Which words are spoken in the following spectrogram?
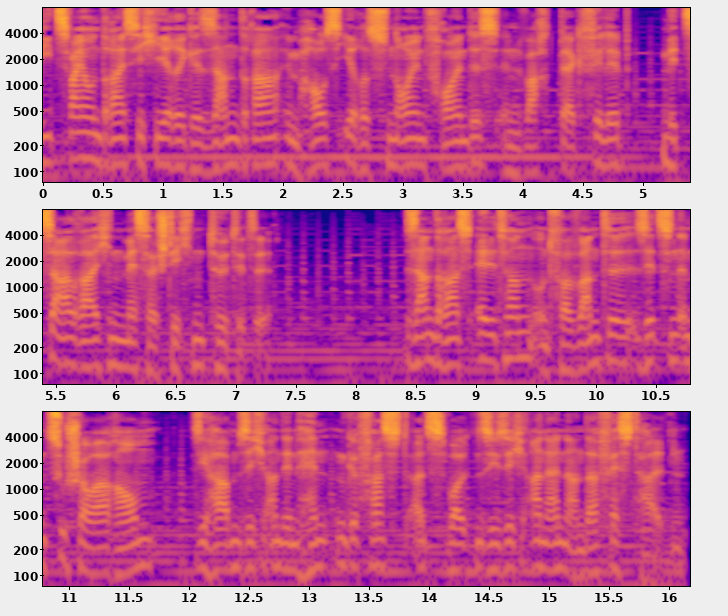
die 32-jährige Sandra im Haus ihres neuen Freundes in Wachtberg Philipp mit zahlreichen Messerstichen tötete. Sandras Eltern und Verwandte sitzen im Zuschauerraum, sie haben sich an den Händen gefasst, als wollten sie sich aneinander festhalten.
